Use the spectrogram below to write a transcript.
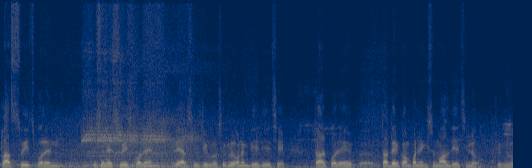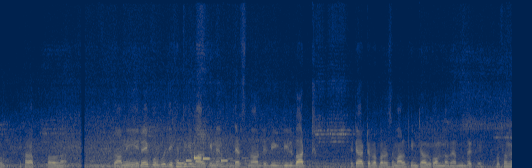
ক্লাস সুইচ বলেন, পিছনের সুইচ বলেন রেয়ার সুইচ যেগুলো, সেগুলো অনেক দিয়ে দিয়েছে। তারপরে তাদের কোম্পানির কিছু মাল দিয়েছিল, সেগুলো খারাপ হলো না। তো আমি এটাই বলব, যেখান থেকে মাল কিনেন that's not a big deal but এটা একটা ব্যাপার আছে, মাল কিনতে হবে কম দামে আপনাদেরকে। প্রথমে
